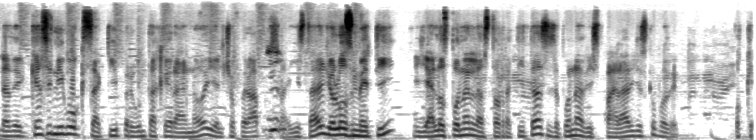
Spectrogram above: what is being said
La de ¿qué hacen Ewoks aquí? Pregunta Jera, ¿no? Y el Chopper, ah, pues ahí está. Yo los metí y ya los ponen en las torretitas y se ponen a disparar. Y es como de, ok.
